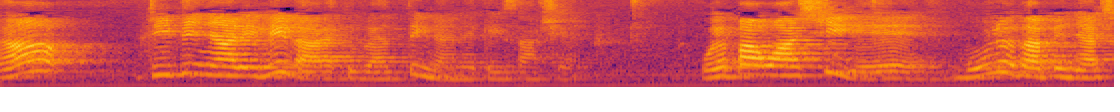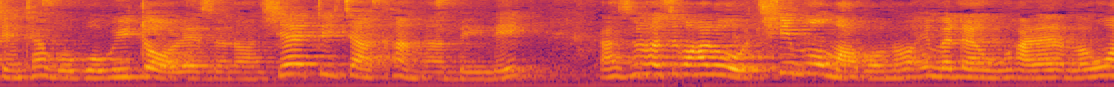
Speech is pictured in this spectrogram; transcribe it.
ဒါကဒီပညာတွေလေ့လာတဲ့သူကသိနိုင်တဲ့ကိစ္စရှင့်ဝယ်ပါဝါရှိတယ်မိုးလေဝသပညာရှင်ထက်ကိုပို့ပြီးတော်တယ်ဆိုတော့ရက်တိကျခံမှန်းပေးလေဒါဆိုတော့ကျမတို့ကိုချီးမို့မှာပေါ့နော်အင်မတန်ကိုခါတဲ့လုံးဝ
